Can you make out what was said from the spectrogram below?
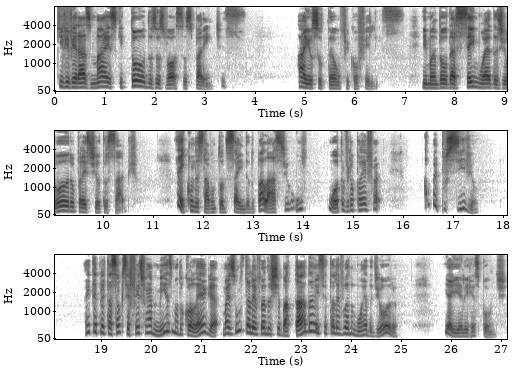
que viverás mais que todos os vossos parentes. Aí o sultão ficou feliz e mandou dar cem moedas de ouro para este outro sábio. E aí, quando estavam todos saindo do palácio, um, um outro virou para ele e falou: Como é possível? A interpretação que você fez foi a mesma do colega, mas um está levando chibatada e você está levando moeda de ouro? E aí ele responde:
